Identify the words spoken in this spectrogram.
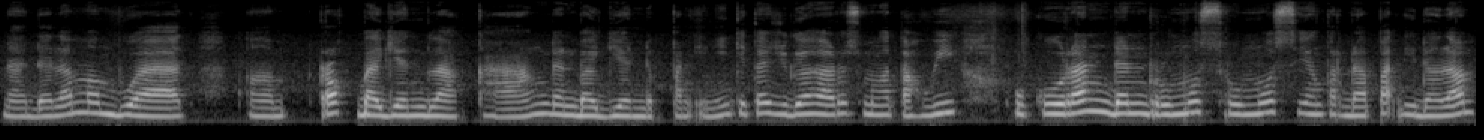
nah dalam membuat um, rok bagian belakang dan bagian depan ini kita juga harus mengetahui ukuran dan rumus-rumus yang terdapat di dalam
